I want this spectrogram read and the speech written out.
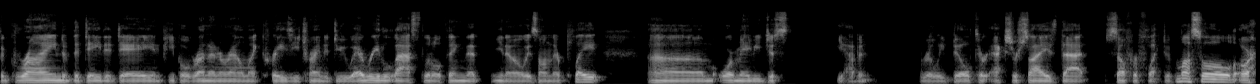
the grind of the day to day and people running around like crazy trying to do every last little thing that you know is on their plate um, or maybe just you haven't really built or exercised that self-reflective muscle or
